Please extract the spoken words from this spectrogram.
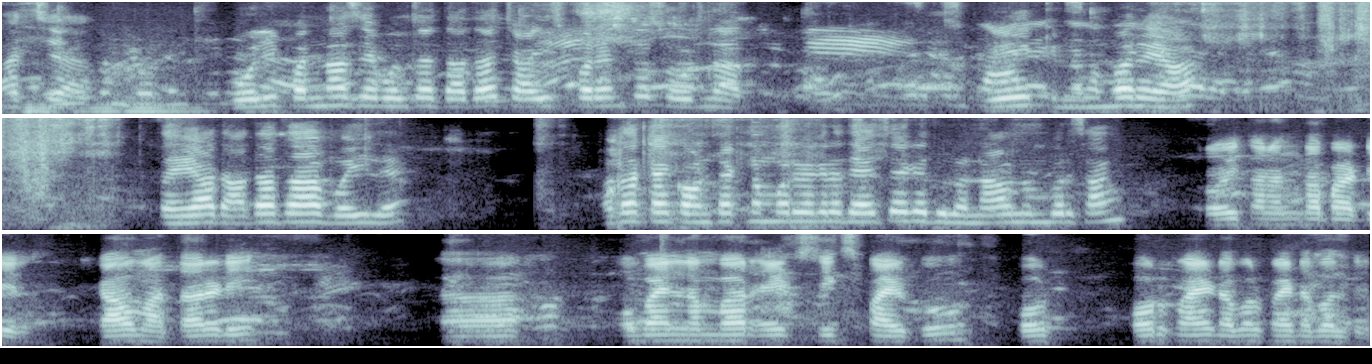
अच्छा. बोली पन्नास आहे बोलतात दादा. चाळीस पर्यंत सोडणार. एक नंबर आहे हा. तर ह्या दादाचा हा बैल आहे. आता काय कॉन्टॅक्ट नंबर वगैरे द्यायचा आहे का तुला? नाव नंबर सांग. रोहित अनंता पाटील गाव Mhatardi. Mobile number eight six five two four four five double five double three.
